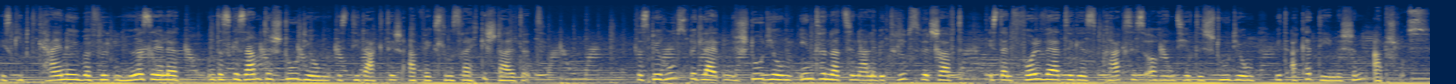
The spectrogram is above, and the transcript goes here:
Es gibt keine überfüllten Hörsäle und das gesamte Studium ist didaktisch abwechslungsreich gestaltet. Das berufsbegleitende Studium Internationale Betriebswirtschaft ist ein vollwertiges, praxisorientiertes Studium mit akademischem Abschluss.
